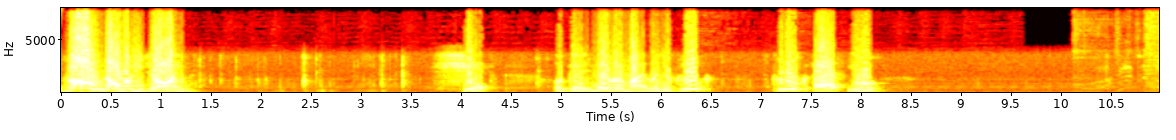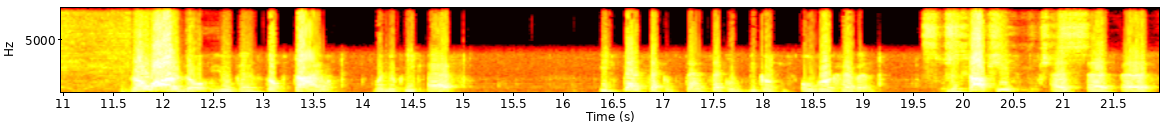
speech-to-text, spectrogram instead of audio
No, no rejoin. Shit. Okay, never mind. When you click, click at you Zawardo, you can stop time when you click F. It's 10 seconds, 10 seconds because it's over heaven. The stuff is SSS,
